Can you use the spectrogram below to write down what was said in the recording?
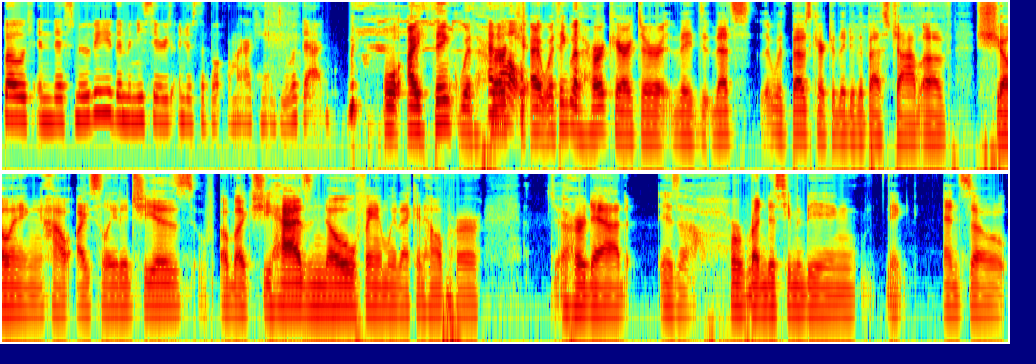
both in this movie, the miniseries, and just the book. I'm like, I can't deal with that. Well, I think with her, I think with her character, they do, that's with Bev's character, they do the best job of showing how isolated she is. Like she has no family that can help her. Her dad is a horrendous human being, and so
